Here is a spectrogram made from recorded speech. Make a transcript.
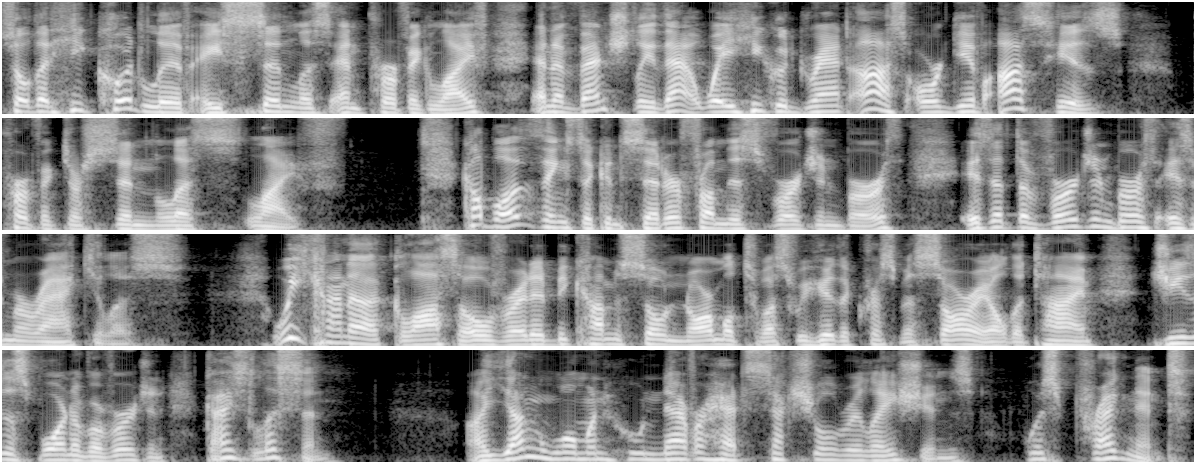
so that he could live a sinless and perfect life. And eventually, that way, he could grant us or give us his perfect or sinless life. A couple other things to consider from this virgin birth is that the virgin birth is miraculous we kind of gloss over it. It becomes so normal to us. We hear the Christmas story all the time Jesus born of a virgin. Guys, listen. A young woman who never had sexual relations was pregnant.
